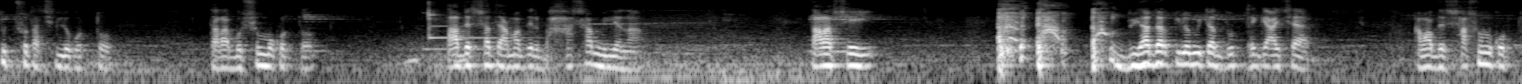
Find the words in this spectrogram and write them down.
তুচ্ছতাচ্ছিল্য করত, তারা বৈষম্য করত। তাদের সাথে আমাদের ভাষা মিলে না। তারা সেই দুই হাজার কিলোমিটার দূর থেকে আইসা আমাদের শাসন করত।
